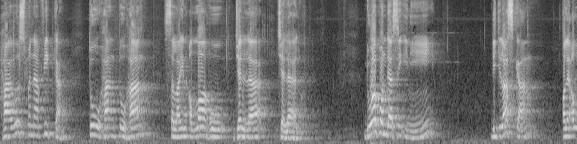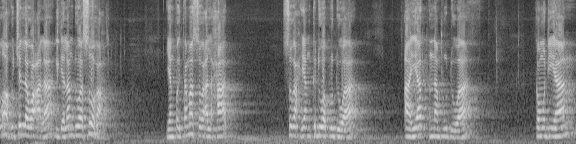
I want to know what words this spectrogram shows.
Harus menafikan Tuhan-Tuhan selain Allahu Jalla Jalaluh. Dua pondasi ini dijelaskan oleh Allah Jalla wa ala di dalam dua surah. Yang pertama surah Al-Had, surah yang ke-22 ayat 62. Kemudian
